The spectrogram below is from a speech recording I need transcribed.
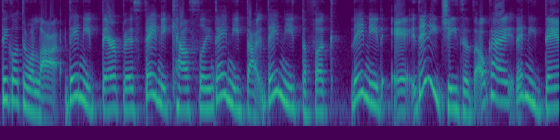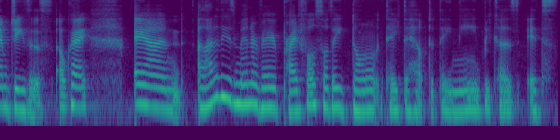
They go through a lot. They need therapists. They need counseling. They need doc. They need the fuck. They need they need Jesus, okay? They need damn Jesus, okay? And a lot of these men are very prideful, so they don't take the help that they need because it's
